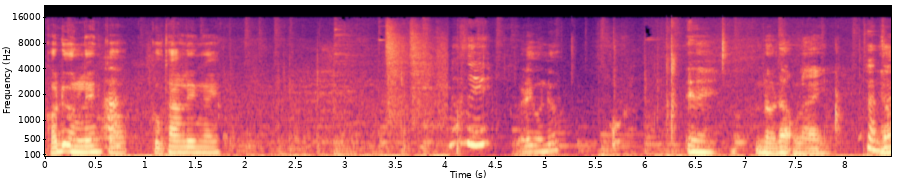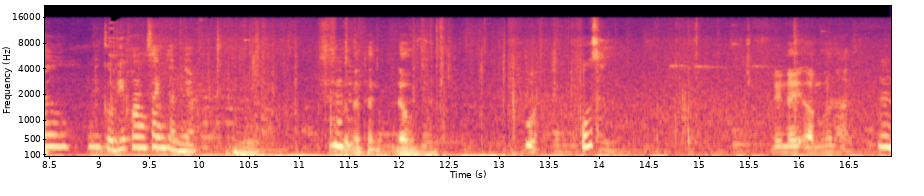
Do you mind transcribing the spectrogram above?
Có đường lên có cầu thang lên ngay. Nước gì? Ở đây có nước. Đây này nó động lại. Thật ra như kiểu đi khoang xanh thật nhỉ? Ừ. cẩn thận đầu nhá. Ôi lên đây ấm hơn hẳn. Ừ.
